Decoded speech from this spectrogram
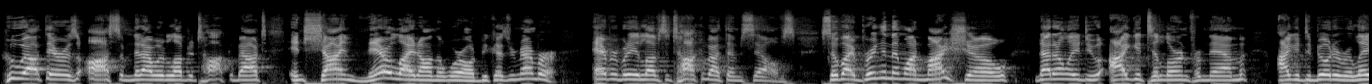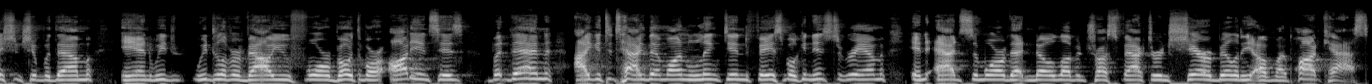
Who out there is awesome that I would love to talk about and shine their light on the world? Because remember, everybody loves to talk about themselves. So by bringing them on my show, not only do I get to learn from them, I get to build a relationship with them and we we deliver value for both of our audiences but then I get to tag them on LinkedIn, Facebook, and Instagram and add some more of that no love, and trust factor and shareability of my podcast.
